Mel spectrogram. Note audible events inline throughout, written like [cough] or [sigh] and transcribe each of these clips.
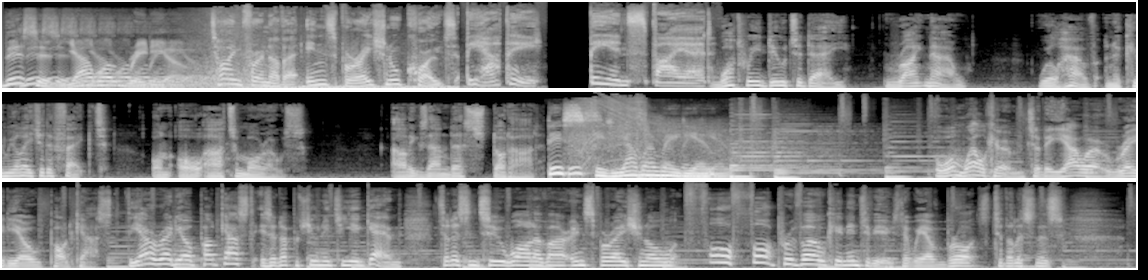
This is Yowah Radio. Time for another inspirational quote. Be happy. Be inspired. What we do today, right now, will have an accumulated effect on all our tomorrows. Alexander Stoddard. This is Yowah Radio. A warm welcome to the Yowah Radio Podcast. The Yowah Radio Podcast is an opportunity again to listen to one of our inspirational, thought provoking interviews that we have brought to the listeners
